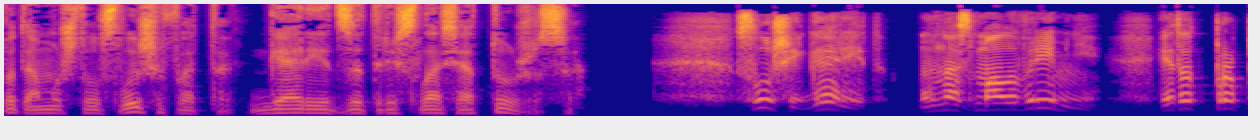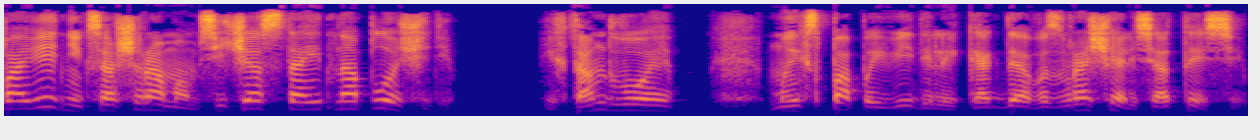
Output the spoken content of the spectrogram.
потому что, услышав это, Гарриет затряслась от ужаса. «Слушай, Гарриет, у нас мало времени. Этот проповедник со шрамом сейчас стоит на площади. Их там двое. Мы их с папой видели, когда возвращались от Эсси.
